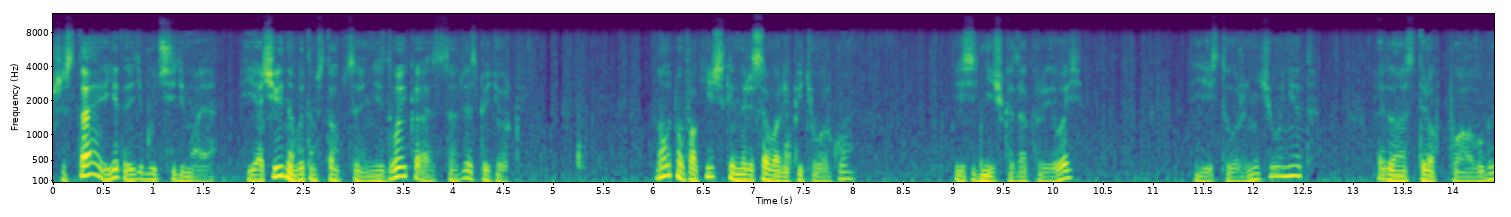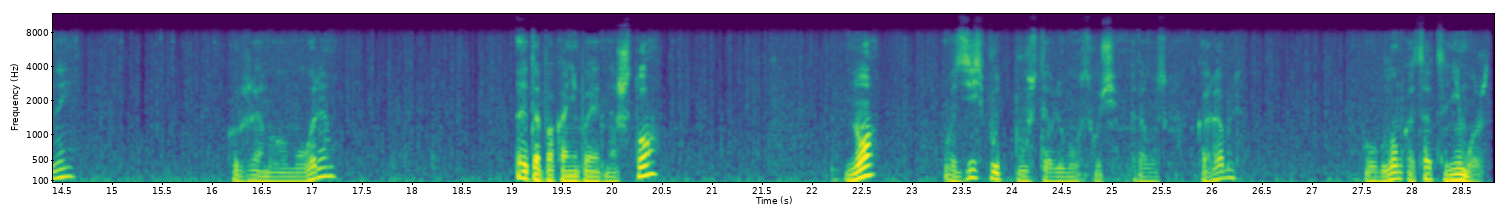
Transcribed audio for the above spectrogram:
шестая, и где-то здесь будет седьмая. И очевидно в этом столбце не с двойкой, а столбце с пятеркой. Ну вот мы фактически нарисовали пятерку. Здесь единичка закрылась. Здесь тоже ничего нет. Это у нас трехпалубный. Окружаем его морем. Это пока непонятно что. Но вот здесь будет пусто в любом случае, потому что корабль по углом касаться не может.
